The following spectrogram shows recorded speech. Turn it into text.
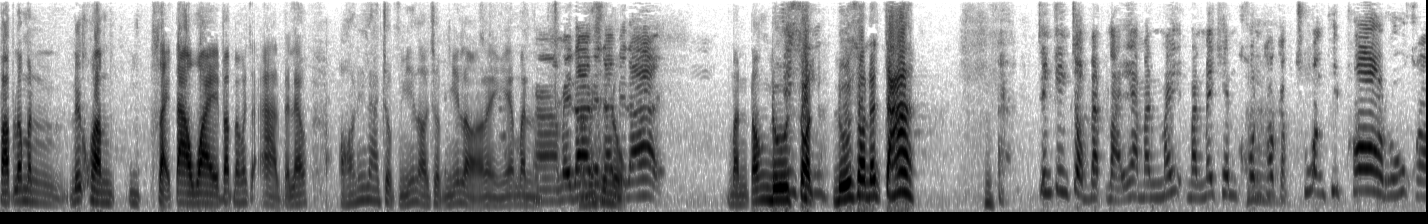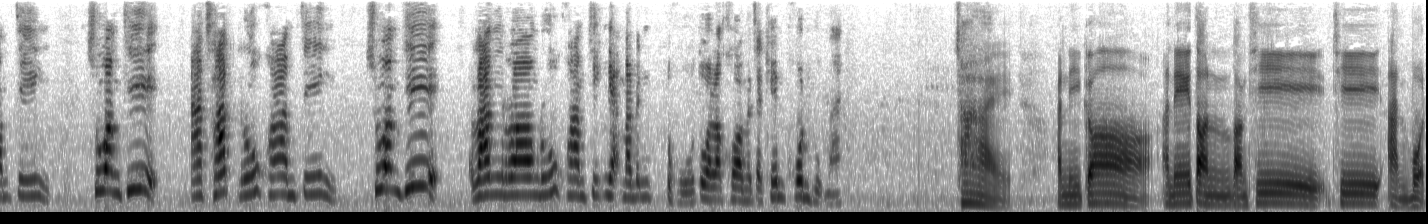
ปั๊บแล้วมันด้วยความสายตาไวปั๊บมันก็จะอ่านไปแล้วอ๋อนี่ลาจบอย่างนี้เหรอจบอย่างนี้เหรออะไรอย่างเงี้ยมันอ่าไม่ได้มันไม่ไม่ได้สนุกไม่ได้ มันต้องดูสดจริงดูสดนะจ๊ะจริง ๆ จบแบบไหนอะมันไม่มันไม่เข้มข้นเท่ากับช่วงที่พ่อรู้ความจริง ช่วงที่อาชัดรู้ความจริง ช่วงที่รังรองรู้ความจริงเนี่ยมันเป็นโอ้โหตัวละครมันจะเข้มข้นถูกไหมใช่ อันนี้ก็อันนี้ตอนตอนที่ที่อ่านบท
